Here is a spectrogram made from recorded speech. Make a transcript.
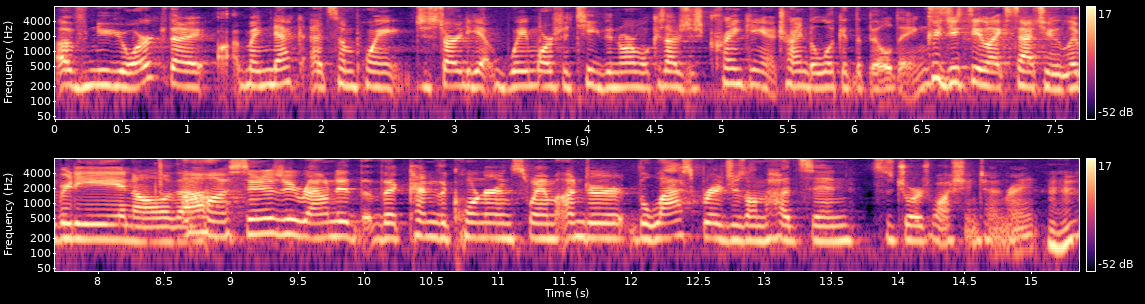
of New York that I, my neck at some point just started to get way more fatigued than normal because I was just cranking it trying to look at the buildings. Could you see like Statue of Liberty and all of that? Uh, as soon as we rounded the, the kind of the corner and swam under the last bridge is on the Hudson. This is George Washington, right? Mm-hmm.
